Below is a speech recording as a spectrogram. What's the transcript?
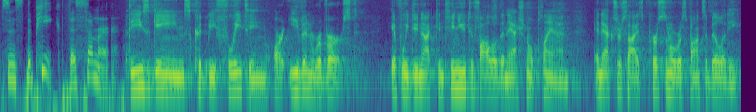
since the peak this summer. These gains could be fleeting or even reversed if we do not continue to follow the national plan and exercise personal responsibility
